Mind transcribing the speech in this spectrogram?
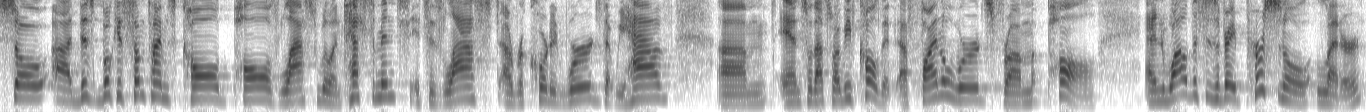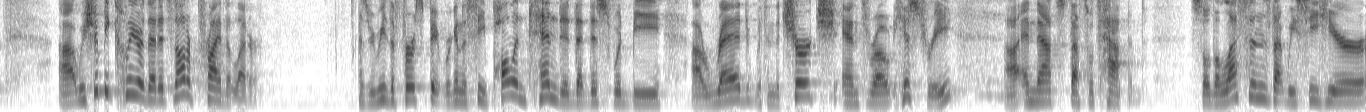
So, uh, this book is sometimes called Paul's last will and testament. It's his last uh, recorded words that we have. Um, and so that's why we've called it uh, Final Words from Paul. And while this is a very personal letter, uh, we should be clear that it's not a private letter. As we read the first bit, we're going to see Paul intended that this would be uh, read within the church and throughout history, uh, and that's, that's what's happened. So, the lessons that we see here,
